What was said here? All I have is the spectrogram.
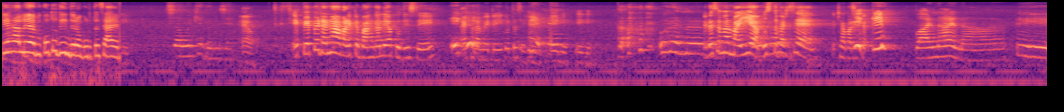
টেহালে আমি কতদিন ধরে ঘুরতে চাই সবাইকে বলছে এই পেঁপেটা না আবার একটা বাঙালি আপু দিছে এখন আমি এটা ই করতেছি হ্যাঁ এই গে, এই গে। এটা হচ্ছে আমার মাইয়া বুঝতে পারছেন এটা আমার একটা চিকি বানানা এই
